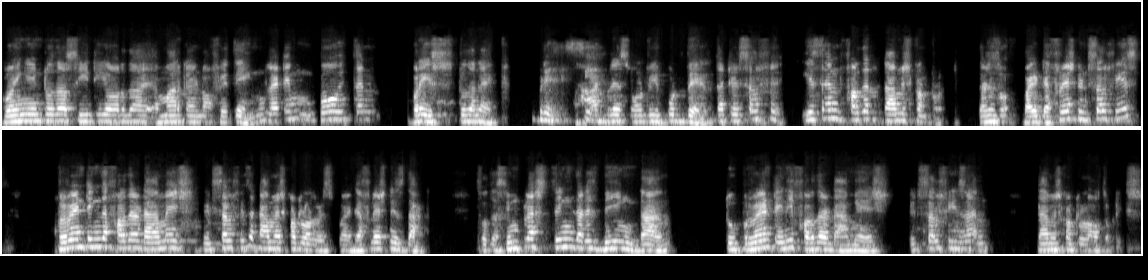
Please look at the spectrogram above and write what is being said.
going into the CT or the MR kind of a thing, let him go with an brace to the neck. Brace. Hard yeah. brace, what we put there, that itself is an further damage control. That is by definition itself is preventing the further damage itself is a damage control. By definition is that. So the simplest thing that is being done to prevent any further damage itself is an damage control orthopedics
